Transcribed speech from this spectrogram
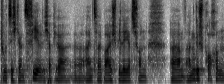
tut sich ganz viel. Ich habe ja äh, ein, zwei Beispiele jetzt schon ähm, angesprochen,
